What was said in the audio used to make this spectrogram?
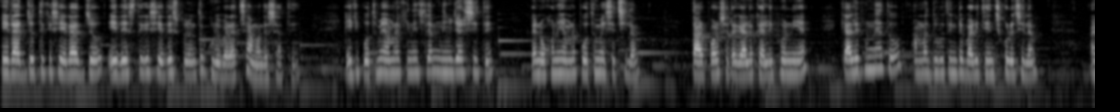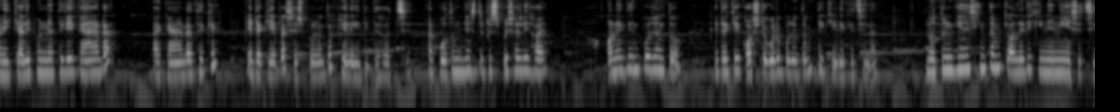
এ রাজ্য থেকে সে রাজ্য, এ দেশ থেকে সে দেশ পর্যন্ত ঘুরে বেড়াচ্ছে আমাদের সাথে। এটি প্রথমে আমরা কিনেছিলাম নিউ জার্সিতে, কারণ ওখানেই আমরা প্রথমে এসেছিলাম। তারপর সেটা গেল ক্যালিফোর্নিয়ায়। ক্যালিফোর্নিয়াতেও আমরা দুটো তিনটে বাড়ি চেঞ্জ করেছিলাম। আর এই ক্যালিফোর্নিয়া থেকে ক্যানাডা আর ক্যানাডা থেকে এটাকে এবার শেষ পর্যন্ত ফেলেই দিতে হচ্ছে। আর প্রথম জিনিস তো একটু স্পেশালি হয় অনেক দিন পর্যন্ত এটাকে কষ্ট করে পর্যন্ত আমি টিকিয়ে রেখেছিলাম। নতুন জিনিস কিন্তু আমি অলরেডি কিনে নিয়ে এসেছি,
